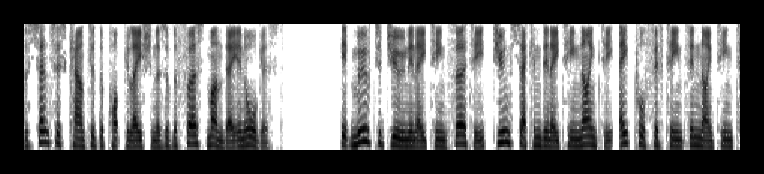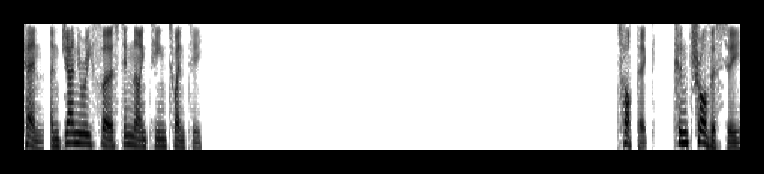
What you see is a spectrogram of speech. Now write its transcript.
the census counted the population as of the first Monday in August. It moved to June in 1830, June 2 in 1890, April 15 in 1910, and January 1 in 1920. Topic: Controversy.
